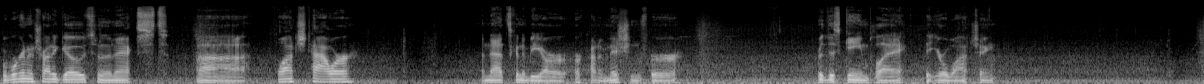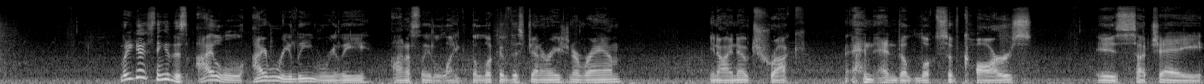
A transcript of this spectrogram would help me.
But we're going to try to go to the next uh, watchtower and that's going to be our, our kind of mission for for this gameplay that you're watching. What do you guys think of this? I, I really, really honestly like the look of this generation of Ram. You know, I know truck and, and the looks of cars is such a,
